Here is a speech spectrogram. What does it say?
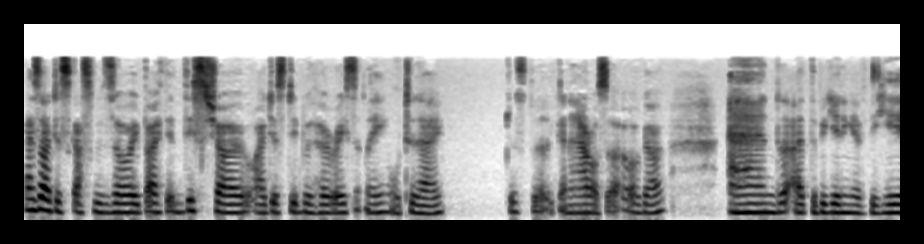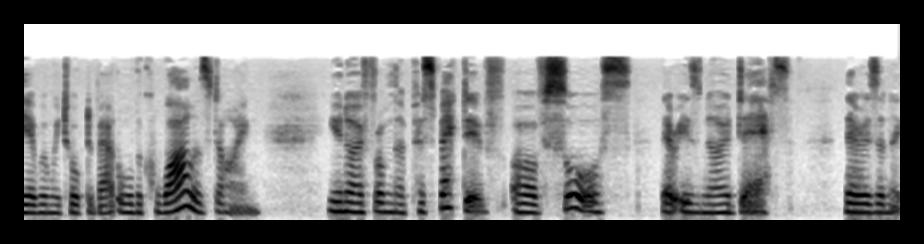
As I discussed with Zoe, both in this show I just did with her recently, or today, just uh, an hour or so ago, and at the beginning of the year when we talked about all the koalas dying. You know, from the perspective of Source, there is no death. There is an,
